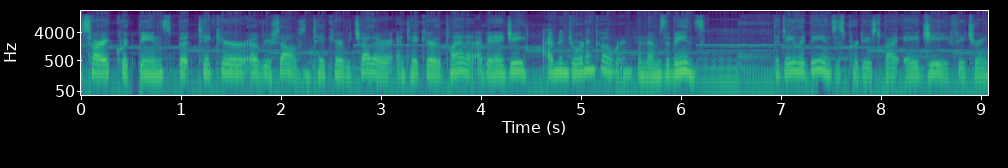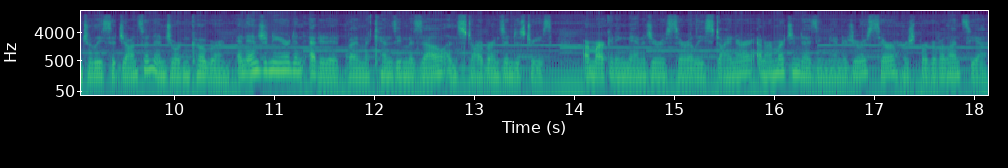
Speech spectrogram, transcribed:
sorry quick beans, but take care of yourselves and take care of each other and take care of the planet. I've been AG, I've been Jordan Coburn. and them's the beans. The Daily Beans is produced by AG, featuring Jaleesa Johnson and Jordan Coburn, and engineered and edited by Mackenzie Mazzell and Starburns Industries. Our marketing manager is Sarah Lee Steiner, and our merchandising manager is Sarah Hirschberger Valencia.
